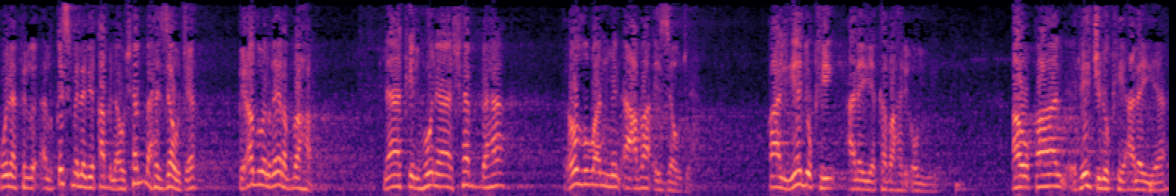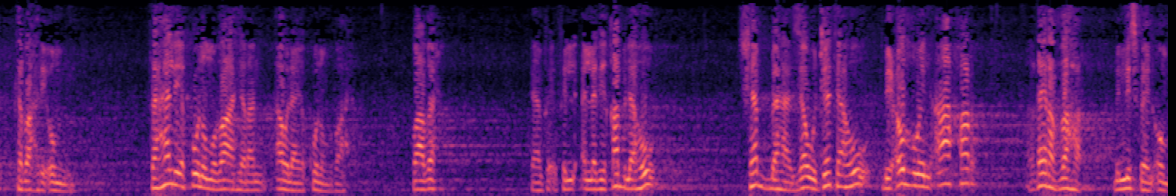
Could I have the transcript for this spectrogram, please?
هنا في القسم الذي قبله شبه الزوجة بعضو غير الظهر. لكن هنا شبه عضوا من أعضاء الزوجة. قال يدك علي كظهر أمي. أو قال رجلك علي كظهر أمي. فهل يكون مظاهرا أو لا يكون مظاهرا؟ واضح؟ يعني في, الذي قبله شبه زوجته بعضو آخر غير الظهر بالنسبة للأم.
